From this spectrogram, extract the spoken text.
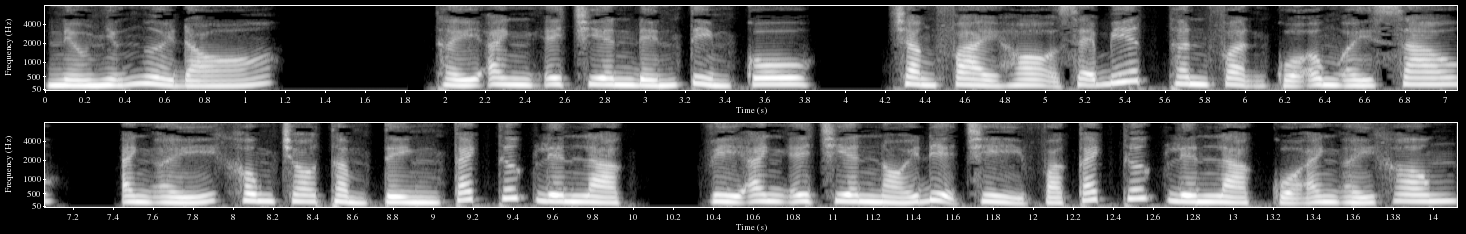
nếu những người đó thấy anh Etienne đến tìm cô, chẳng phải họ sẽ biết thân phận của ông ấy sao? Anh ấy không cho thẩm tình cách thức liên lạc, vì anh Etienne nói địa chỉ và cách thức liên lạc của anh ấy không?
